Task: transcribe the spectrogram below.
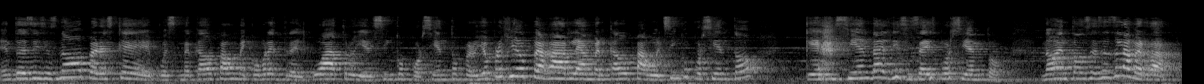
Entonces dices, no, pero es que pues Mercado Pago me cobra entre el 4 y el 5%, pero yo prefiero pagarle a Mercado Pago el 5% que Hacienda el 16%, ¿no? Entonces, es la verdad.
